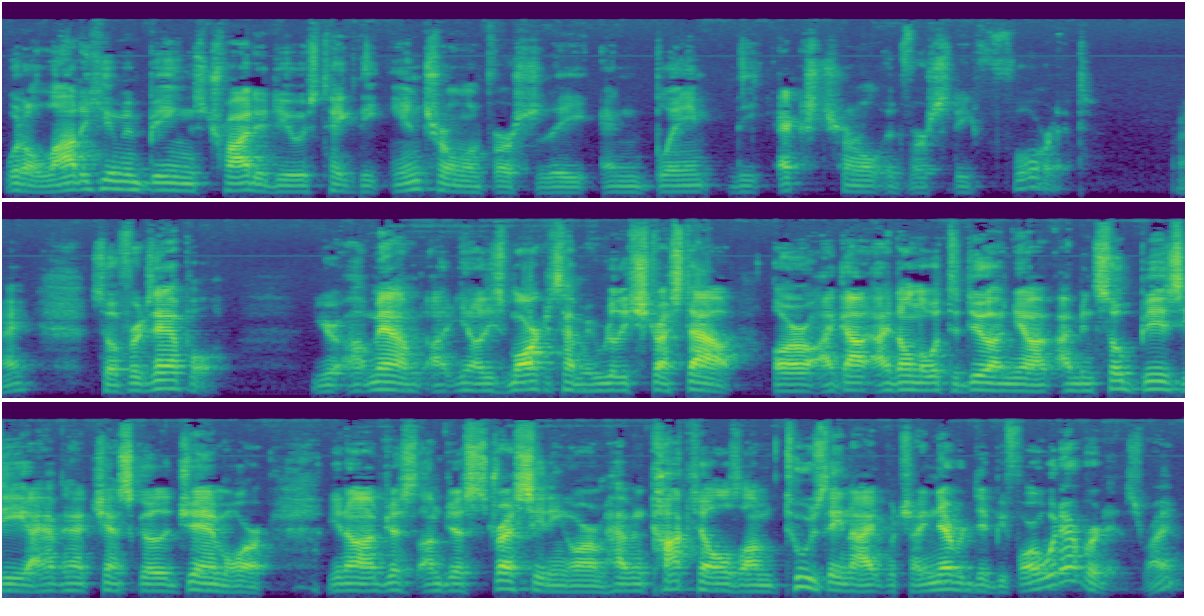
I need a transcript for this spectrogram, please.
what a lot of human beings try to do is take the internal adversity and blame the external adversity for it, right? So, for example, you're, oh, man, uh, you know, these markets have me really stressed out or I got I don't know what to do. And you know, I've been so busy, I haven't had a chance to go to the gym, or you know, I'm just I'm just stress eating, or I'm having cocktails on Tuesday night, which I never did before, whatever it is, right?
